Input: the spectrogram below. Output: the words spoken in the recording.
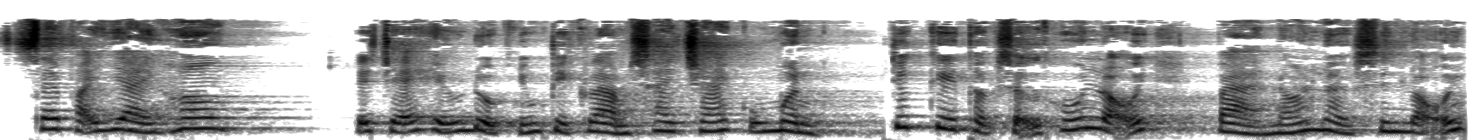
sẽ phải dài hơn để trẻ hiểu được những việc làm sai trái của mình. Trước khi thật sự hối lỗi và nói lời xin lỗi,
